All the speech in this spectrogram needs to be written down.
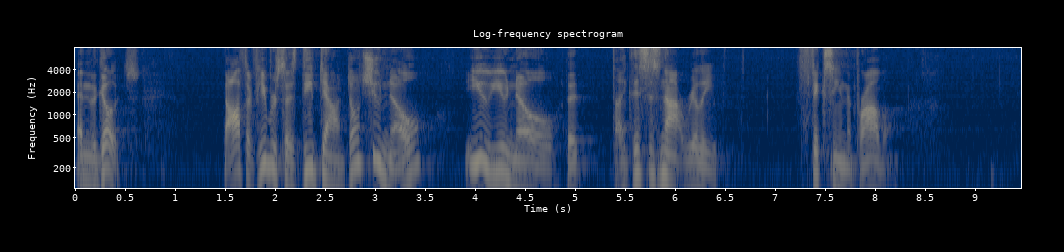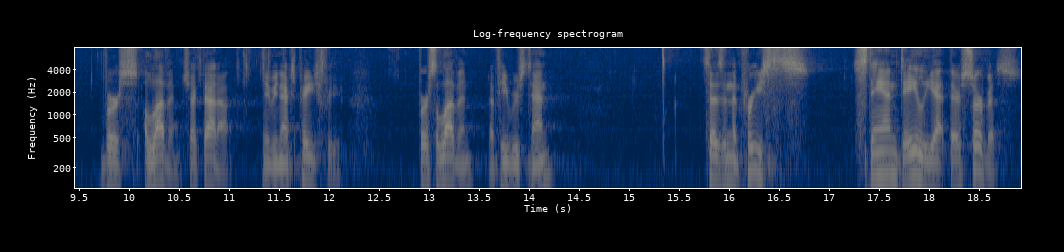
and the goats. The author of Hebrews says, deep down, don't you know? You, you know that like this is not really fixing the problem. Verse 11, check that out. Maybe next page for you verse 11 of Hebrews 10. Says, And the priests stand daily at their service,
